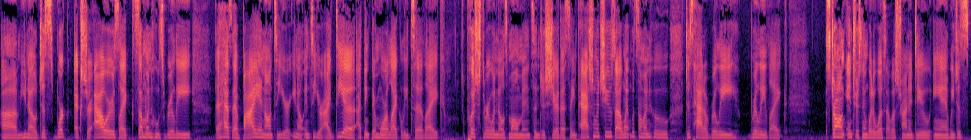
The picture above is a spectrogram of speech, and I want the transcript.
um, you know just work extra hours like someone who's really that has that buy-in onto your you know into your idea i think they're more likely to like push through in those moments and just share that same passion with you. So i went with someone who just had a really really like strong interest in what it was i was trying to do and we just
